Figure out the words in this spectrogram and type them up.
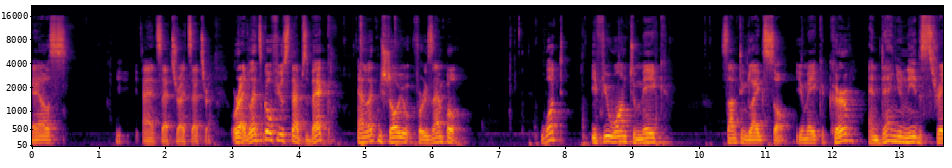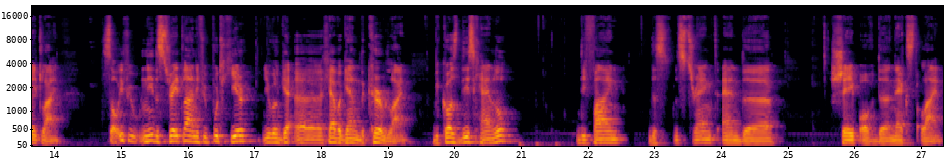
else, etc, etc. All right, let's go a few steps back and let me show you, for example, what if you want to make something like so. You make a curve and then you need a straight line. So if you need a straight line, if you put here, you will get uh, have again the curved line because this handle define the, strength and the shape of the next line.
